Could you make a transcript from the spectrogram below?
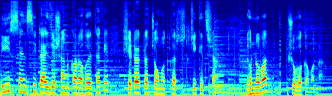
ডিসেন্সিটাইজেশন করা হয়ে থাকে, সেটাও একটা চমৎকার চিকিৎসা। ধন্যবাদ, শুভকামনা।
